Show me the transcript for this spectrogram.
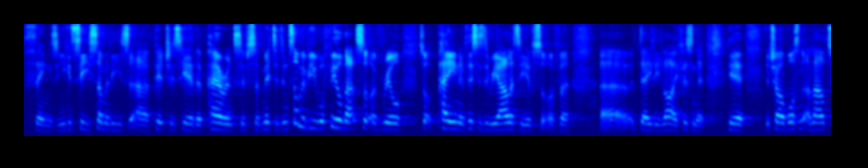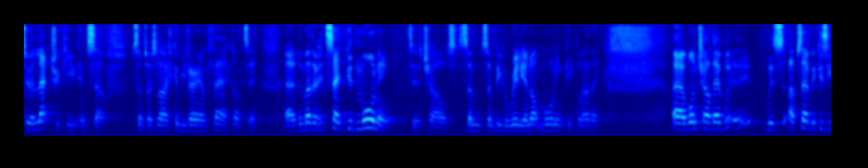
things. And you can see some of these uh, pictures here that parents have submitted. And some of you will feel that sort of real sort of pain of this is the reality of sort of uh, uh, daily life, isn't it? Here, the child wasn't allowed to electrocute himself. Sometimes life can be very unfair, can't it? Uh, the mother had said good morning to the child. Some, some people really are not morning people, are they? Uh, one child there w- was upset because he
